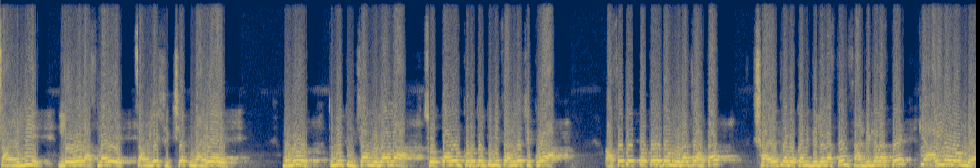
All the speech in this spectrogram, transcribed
चांगली लेवल असणारे चांगले शिक्षक नाही आहेत. म्हणून तुम्ही तुमच्या मुलाला स्वतःहून करू तर तुम्ही चांगलं शिकवा. असं ते पत्र त्या मुलाच्या हातात शाळेतल्या लोकांनी दिलेलं असतं आणि सांगितलेलं असते की आईला लावून द्या.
